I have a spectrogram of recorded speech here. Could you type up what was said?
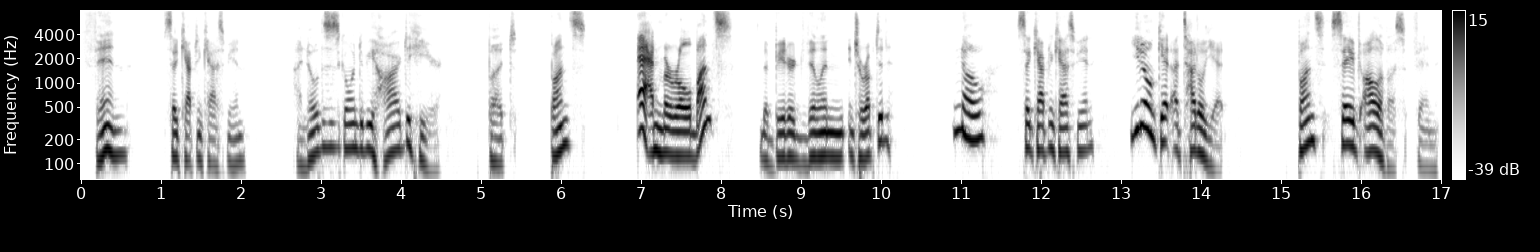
Finn, said Captain Caspian, I know this is going to be hard to hear, but Bunce. Admiral Bunce, the bearded villain interrupted. No, said Captain Caspian. You don't get a title yet. Bunce saved all of us, Finn.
